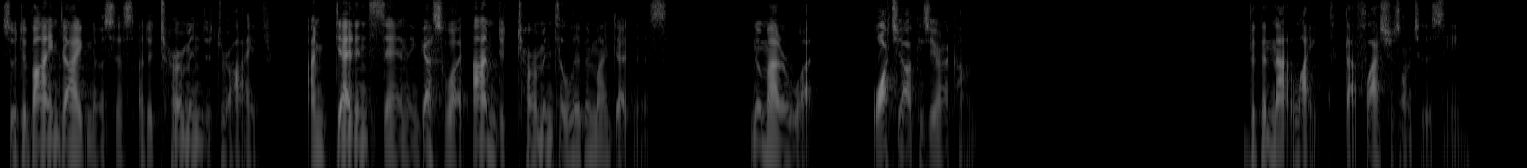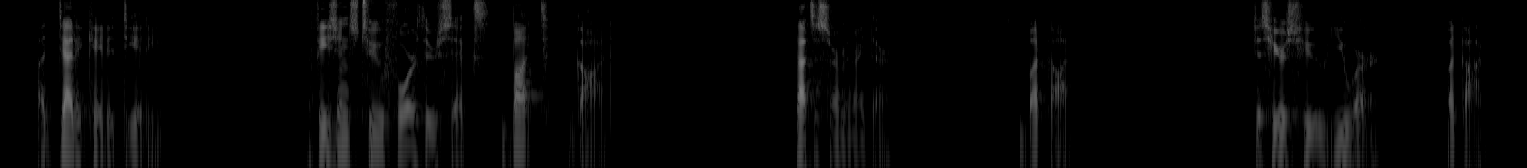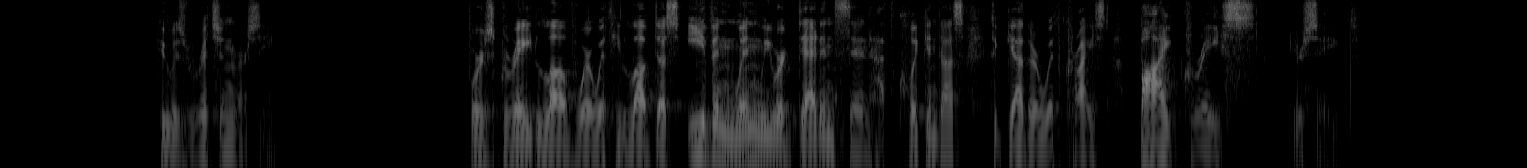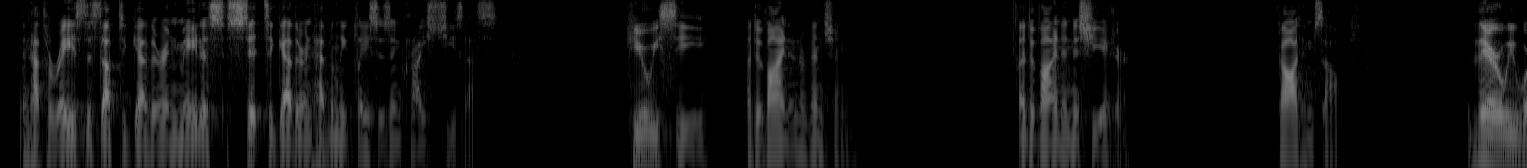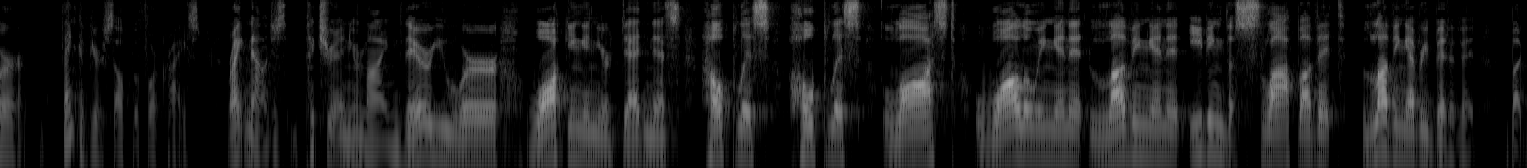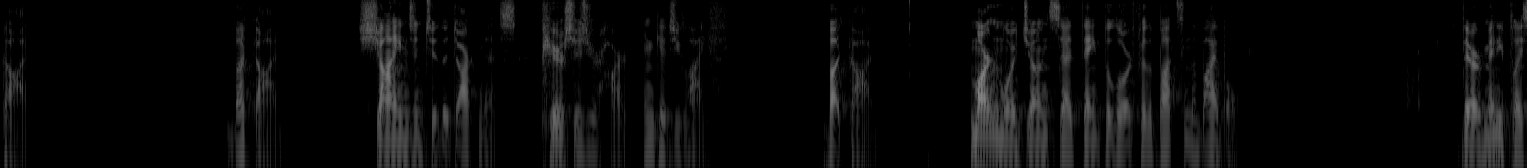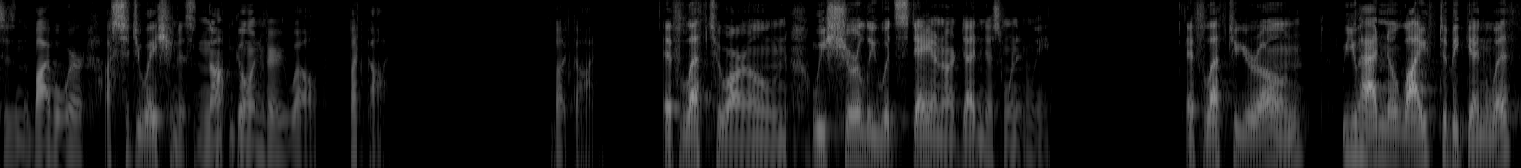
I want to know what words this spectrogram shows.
So, divine diagnosis, a determined drive. I'm dead in sin, and guess what? I'm determined to live in my deadness, no matter what. Watch out, because here I come. But then that light that flashes onto the scene a dedicated deity. Ephesians 2 4 through 6. But God. That's a sermon right there. But God. Because here's who you were, but God, who is rich in mercy. For his great love wherewith he loved us, even when we were dead in sin, hath quickened us together with Christ. By grace you're saved. And hath raised us up together and made us sit together in heavenly places in Christ Jesus. Here we see a divine intervention, a divine initiator, God Himself. There we were, think of yourself before Christ. Right now, just picture in your mind. There you were, walking in your deadness, helpless, hopeless, lost, wallowing in it, loving in it, eating the slop of it, loving every bit of it, but God. But God shines into the darkness, pierces your heart, and gives you life. But God. Martyn Lloyd-Jones said, Thank the Lord for the buts in the Bible. There are many places in the Bible where a situation is not going very well, but God. But God. If left to our own, we surely would stay in our deadness, wouldn't we? If left to your own, you had no life to begin with.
